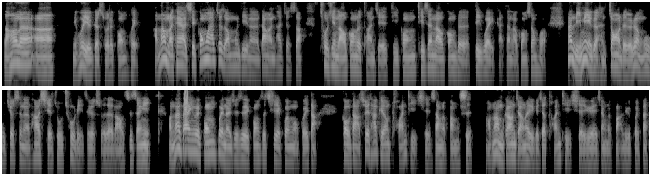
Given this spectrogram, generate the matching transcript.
然后呢，呃，你会有一个所谓的工会。好，那我们来看一下，其实工会它最主要目的呢，当然它就是要促进劳工的团结，提供提升劳工的地位，改善劳工生活。那里面有一个很重要的任务，就是呢，它要协助处理这个所谓的劳资争议。啊，那当然因为工会呢，就是公司企业规模归大够大，所以它可以用团体协商的方式。好，那我们刚刚讲了一个叫团体协约这样的法律规范，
